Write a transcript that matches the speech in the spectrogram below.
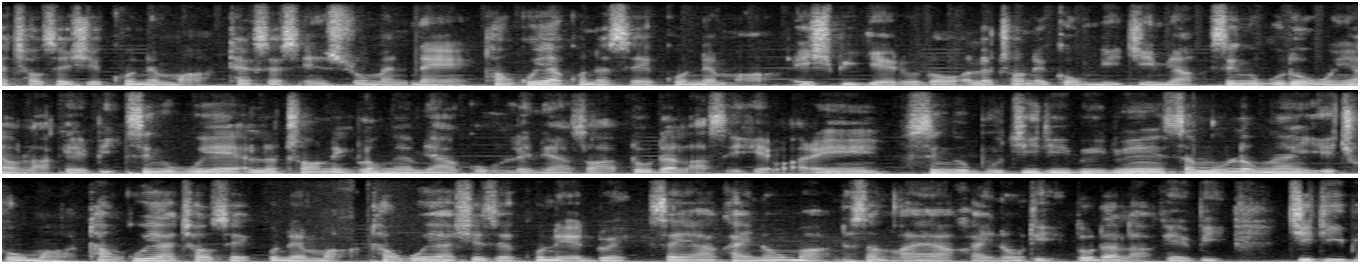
1968ခုနှစ်မှာ Texas Instrument နဲ့1980ခုနှစ်မှာ HP ကဲ့သို့သော electronic ကုမ္ပဏီကြီးများစင်ကာပူတို့ဝင်ရောက်လာခဲ့ပြီးစင်ကာပူရဲ့ electronic လုပ်ငန်းများကိုလင်းမြန်စွာတိုးတက်လာစေခဲ့ပါတယ်။စင်ကာပူ GDP တွင်စက်မှုလုပ်ငန်း၏အချိုးမှာ1960ခုနှစ်မှ1980ခုနှစ်အတွင်း10ရာခိုင်နှုန်းမှ25ရာခိုင်နှုန်းထိတိုးတက်လာခဲ့ပြီး GDP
